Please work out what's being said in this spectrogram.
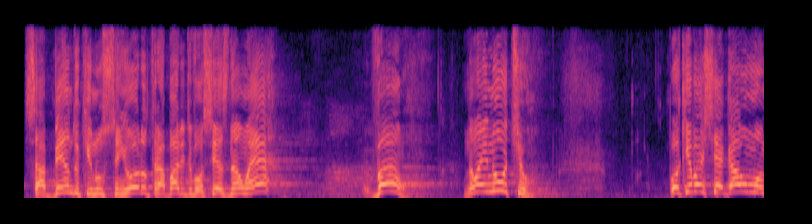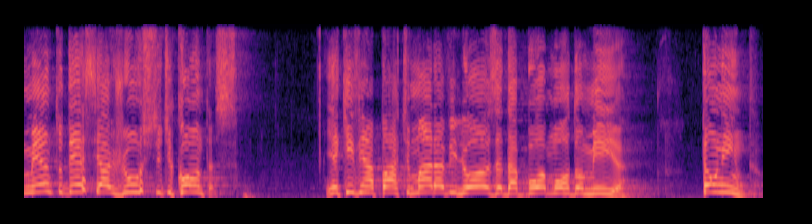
sabendo que no Senhor o trabalho de vocês não é vão não é inútil, porque vai chegar o momento desse ajuste de contas. E aqui vem a parte maravilhosa da boa mordomia, tão lindo.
